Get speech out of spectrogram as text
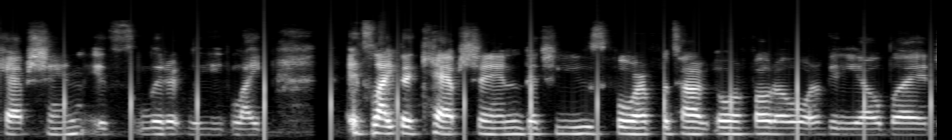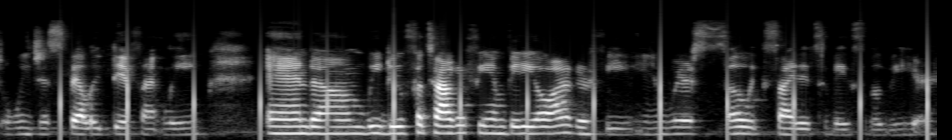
Caption. It's literally like it's like the caption that you use for a photo or a photo or video, but we just spell it differently. And um, we do photography and videography, and we're so excited to basically be here.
